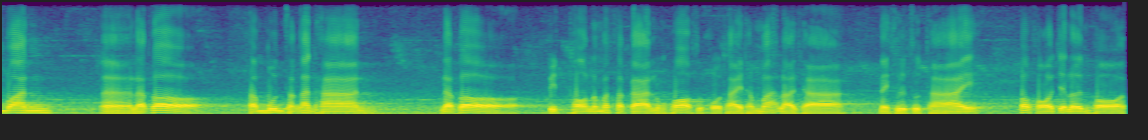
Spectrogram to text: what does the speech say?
ำวันอ่าแล้วก็ทำบุญสังฆทาน แล้วก็ปิดทองนมัสการหลวงพ่อสุโขทัยธรรมราชา ในคืนสุดท้าย ก็ขอเจริญพร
